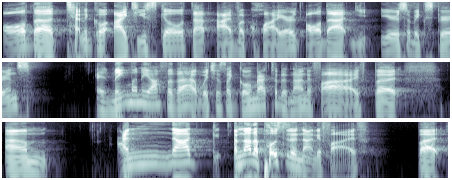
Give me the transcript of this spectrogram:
all the technical IT skills that I've acquired, all that years of experience, and make money off of that, which is like going back to the nine to five. But um, I'm not I'm not opposed to the nine to five, but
